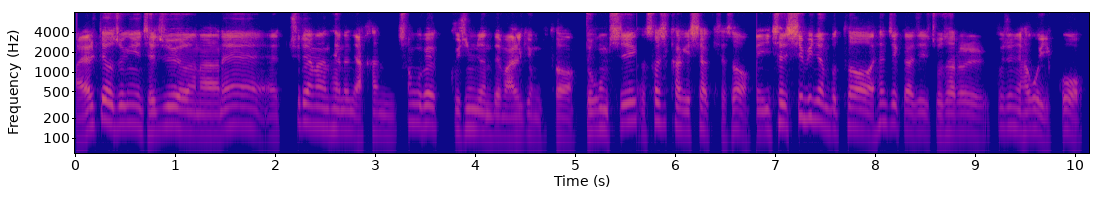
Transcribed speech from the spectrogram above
아열대 어종이 제주 연안에 출현한 해는 약 한 1990년대 말경부터 조금씩 서식하기 시작해서 2012년부터 현재까지 조사를 꾸준히 하고 있고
